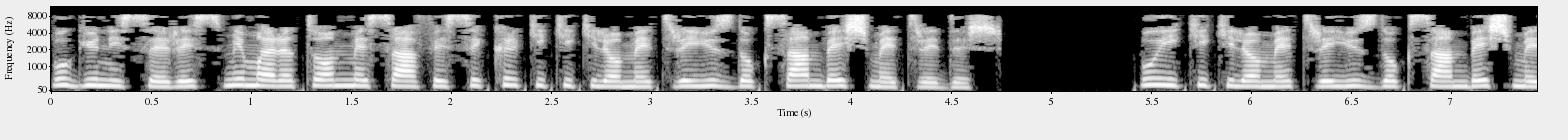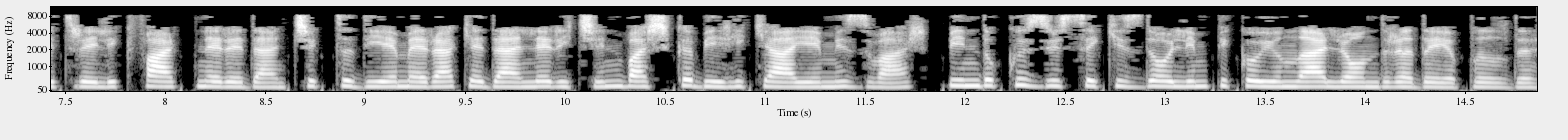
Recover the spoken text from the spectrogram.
Bugün ise resmi maraton mesafesi 42 kilometre 195 metredir. Bu 2 kilometre 195 metrelik fark nereden çıktı diye merak edenler için başka bir hikayemiz var. 1908'de Olimpik Oyunlar Londra'da yapıldı.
